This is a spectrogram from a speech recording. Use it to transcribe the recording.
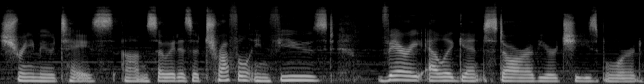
Srimu tastes. Um, so it is a truffle infused, very elegant star of your cheese board.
